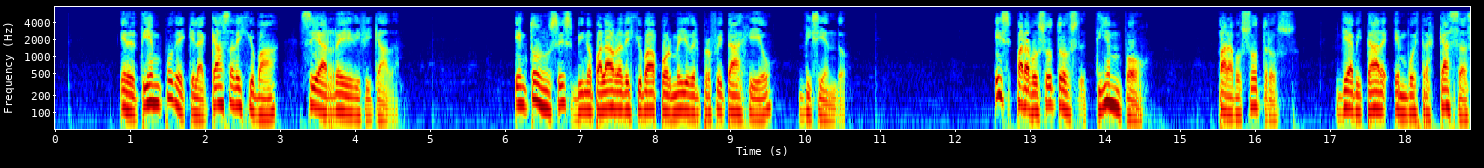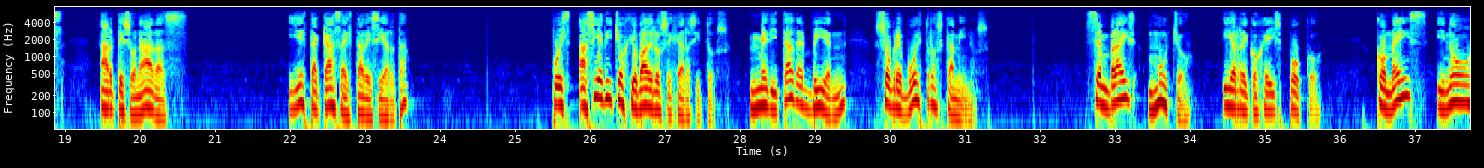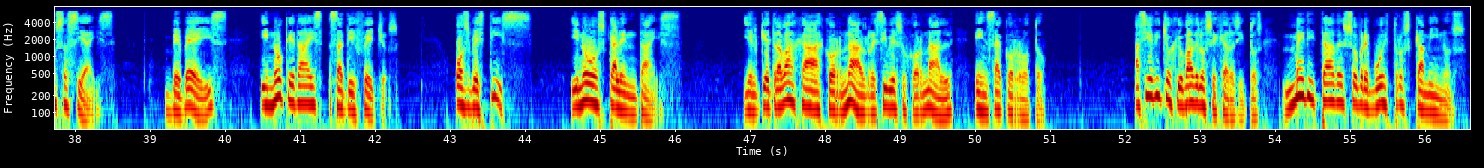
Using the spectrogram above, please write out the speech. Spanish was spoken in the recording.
el tiempo de que la casa de Jehová sea reedificada. Entonces vino palabra de Jehová por medio del profeta Ageo, diciendo, ¿Es para vosotros tiempo para vosotros de habitar en vuestras casas artesonadas, y esta casa está desierta? Pues así ha dicho Jehová de los ejércitos, meditad bien sobre vuestros caminos. Sembráis mucho y recogéis poco, coméis y no os saciáis, bebéis y no quedáis satisfechos, os vestís y no os calentáis. Y el que trabaja a jornal recibe su jornal en saco roto. Así ha dicho Jehová de los ejércitos, meditad sobre vuestros caminos.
